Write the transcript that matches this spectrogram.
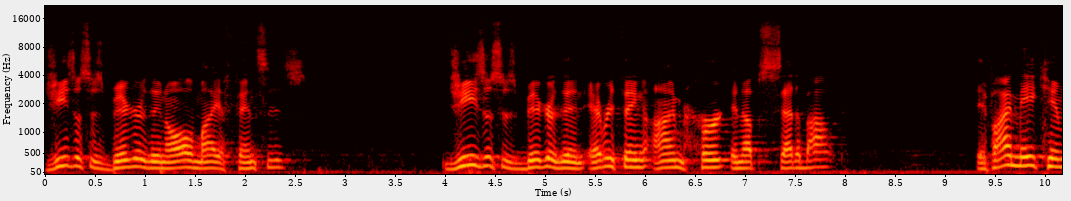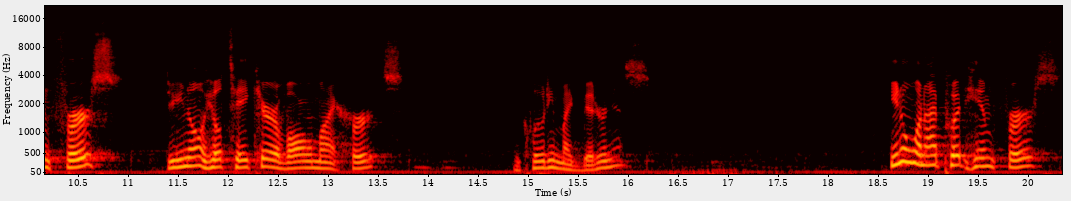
Jesus is bigger than all my offenses. Jesus is bigger than everything I'm hurt and upset about. If I make him first, do you know he'll take care of all my hurts, including my bitterness? You know, when I put him first,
